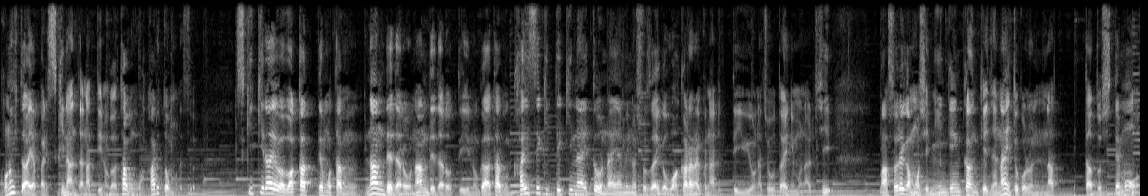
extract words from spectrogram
この人はやっぱり好きなんだなっていうのが多分分かると思うんですよ。好き嫌いは分かっても多分なんでだろうなんでだろうっていうのが多分解析できないと悩みの所在が分からなくなるっていうような状態にもなるしまあそれがもし人間関係じゃないところになったとしても、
